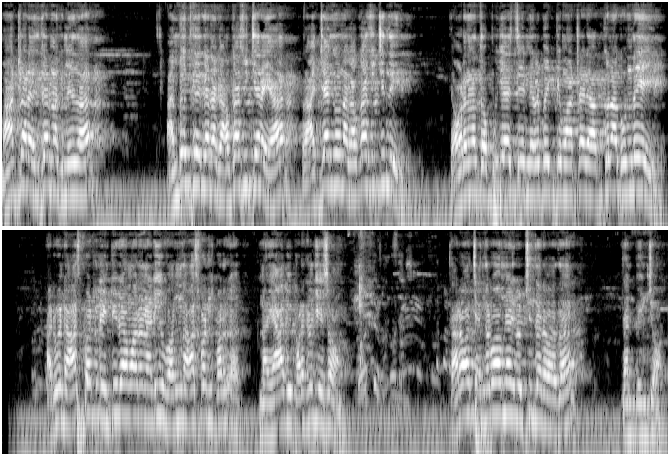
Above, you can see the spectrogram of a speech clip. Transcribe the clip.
మాట్లాడే అధికారం నాకు లేదా? అంబేద్కర్ గారు నాకు అవకాశం ఇచ్చారయ్యా. రాజ్యాంగం నాకు అవకాశం ఇచ్చింది. ఎవడైనా తప్పు చేస్తే నిలబెట్టి మాట్లాడే హక్కు నాకు ఉంది. అటువంటి హాస్పిటల్ ఎన్టీ రామారావు అడిగి వంద హాస్పిటల్ పడగా నా యాభై పడకలు చేసాం తర్వాత చంద్రబాబు నాయుడు వచ్చిన తర్వాత దాన్ని పెంచాం.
